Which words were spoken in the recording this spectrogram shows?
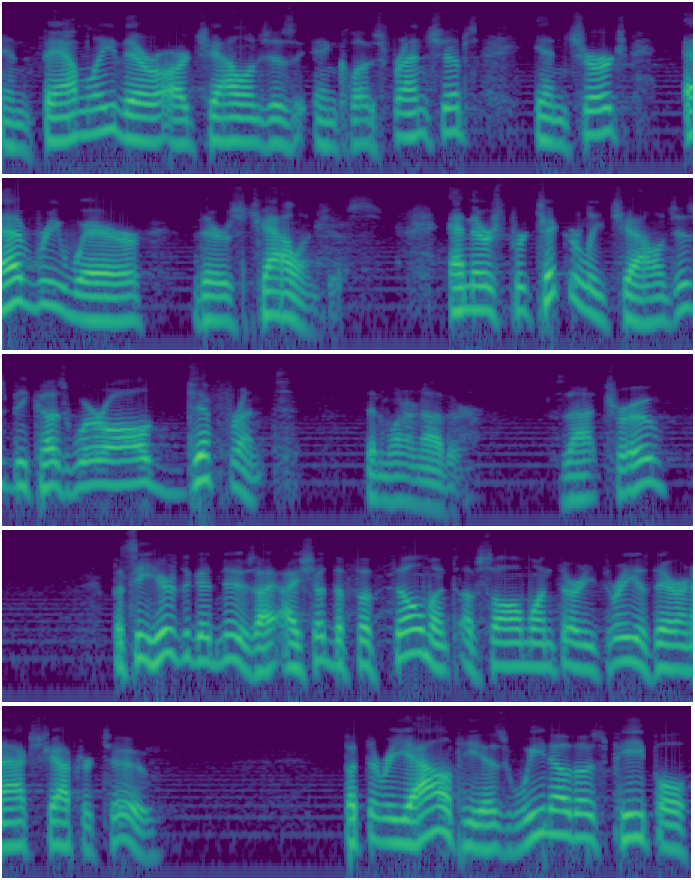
in family, there are challenges in close friendships, in church. Everywhere there's challenges. And there's particularly challenges because we're all different than one another. Is that true? But see, here's the good news. I, I showed the fulfillment of Psalm 133 is there in Acts chapter 2. But the reality is, we know those people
